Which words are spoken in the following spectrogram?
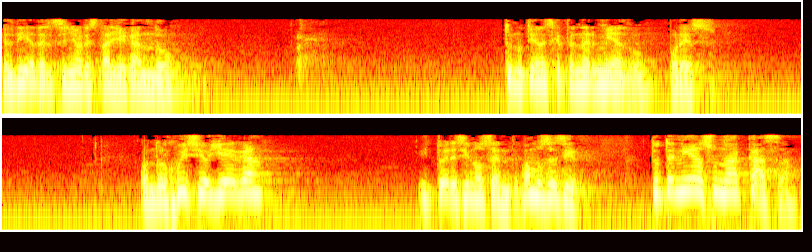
El día del Señor está llegando. Tú no tienes que tener miedo por eso. Cuando el juicio llega, y tú eres inocente. Vamos a decir, tú tenías una casa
